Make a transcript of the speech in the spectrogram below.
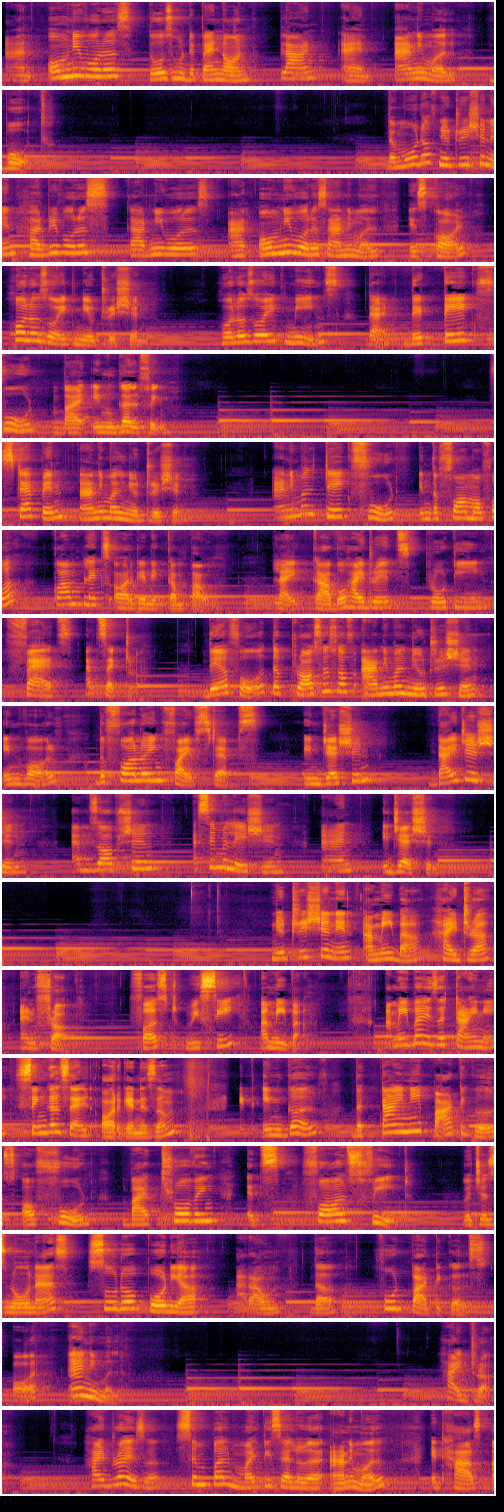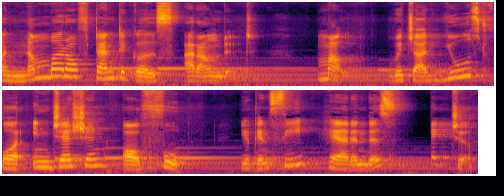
and omnivorous, those who depend on plant and animal both. The mode of nutrition in herbivorous, carnivorous, and omnivorous animal is called Holozoic nutrition. Holozoic means that they take food by engulfing. Step in animal nutrition. Animal take food in the form of a complex organic compound like carbohydrates, protein, fats, etc. Therefore, the process of animal nutrition involve the following five steps: ingestion, digestion, absorption, assimilation, and egestion. Nutrition in amoeba, hydra, and frog. First, we see amoeba. Amoeba is a tiny single celled organism. It engulfs the tiny particles of food by throwing its false feet, which is known as pseudopodia, around the food particles or animal. Hydra Hydra is a simple multicellular animal. It has a number of tentacles around it, mouth, which are used for ingestion of food. You can see here in this picture.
